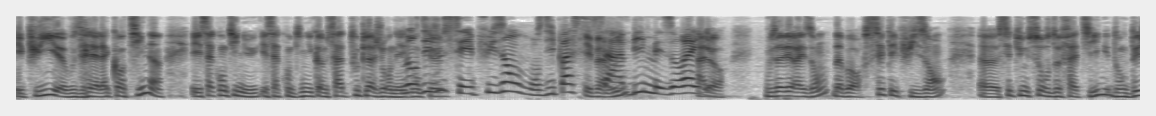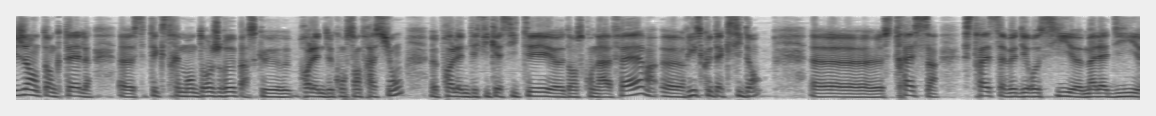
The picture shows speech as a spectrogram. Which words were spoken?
Et puis, euh, vous allez à la cantine et ça continue. Et ça continue comme ça toute la journée. Mais on se dit euh, juste c'est épuisant. On se dit pas eh ben ça abîme mes oreilles. Alors, vous avez raison. D'abord, c'est épuisant, c'est une source de fatigue. Donc déjà en tant que tel, c'est extrêmement dangereux parce que problème de concentration, problème d'efficacité dans ce qu'on a à faire, risque d'accident, stress. Stress, ça veut dire aussi maladie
